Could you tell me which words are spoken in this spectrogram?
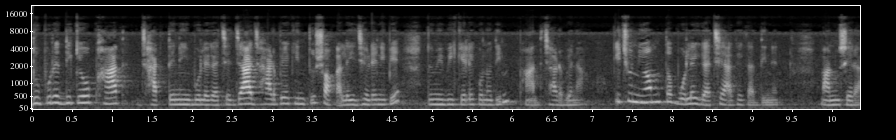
দুপুরের দিকেও ফাঁদ ঝাড়তে নেই বলে গেছে। যা ঝাড়বে কিন্তু সকালেই ঝেড়ে নিবে। তুমি বিকেলে কোনো দিন ফাঁদ ঝাড়বে না। কিছু নিয়ম তো বলে গেছে আগেকার দিনের মানুষেরা।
